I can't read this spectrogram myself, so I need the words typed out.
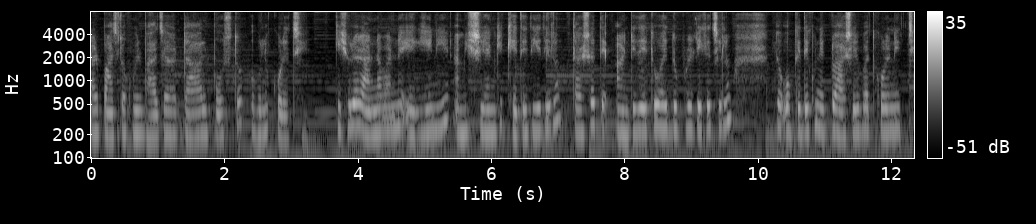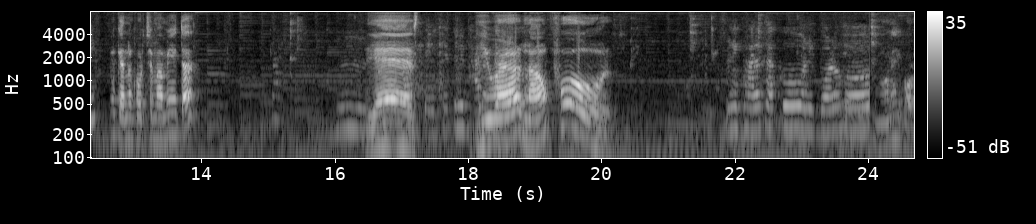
আর পাঁচ রকমের ভাজা, ডাল, পোস্ত ওগুলো করেছি। কিছুটা রান্না বান্না এগিয়ে নিয়ে আমি শ্রেয়ানকে খেতে দিয়ে দিলাম। তার সাথে আন্টিদেরকেও আজ দুপুরে রেখেছিলাম। তো ওকে দেখুন একটু আশীর্বাদ করে নিচ্ছি। কেন করছে মামি এটা? ইয়েস তুমি ভালো ইউ আর নাও ফোর অনেক ভালো থাকো অনেক বড় হও। অনেক বড়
